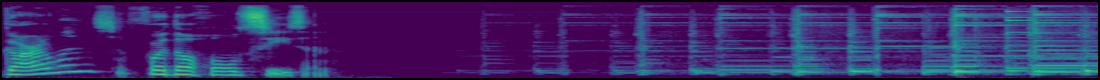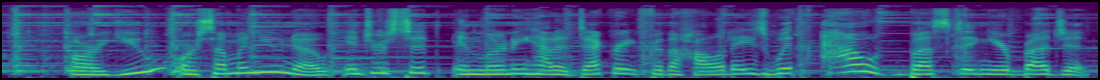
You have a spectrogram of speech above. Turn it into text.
garlands for the whole season. Are you or someone you know interested in learning how to decorate for the holidays without busting your budget?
